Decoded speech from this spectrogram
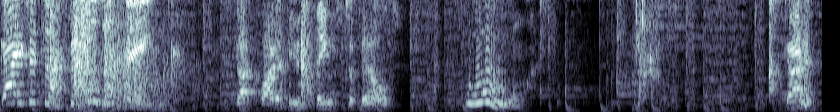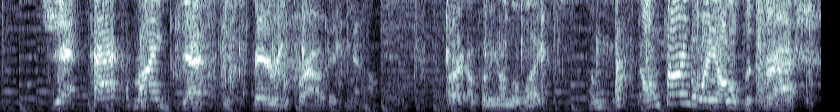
Guys, it's a build-a-thing. We've got quite a few things to build. Ooh. Got a jetpack. My desk is very crowded now. Alright, I'm putting on the lights. I'm I'm throwing away all of the trash.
